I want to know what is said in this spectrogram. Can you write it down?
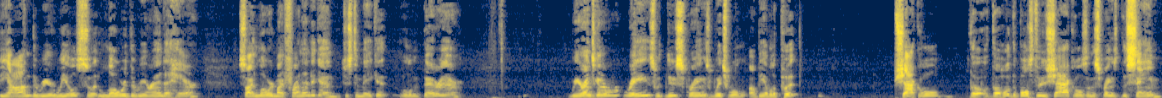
beyond the rear wheels, so it lowered the rear end a hair. So I lowered my front end again just to make it a little bit better there. Rear end's going to raise with new springs, which will I'll be able to put shackle the the whole, the bolts through the shackles and the springs the same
